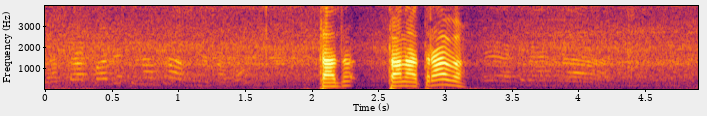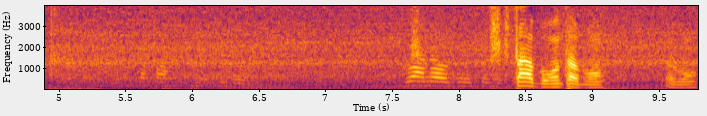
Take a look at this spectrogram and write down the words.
Já tá quase aqui na travinha, tá bom? Tá, tá na trava? Tá bom, tá bom. Tá bom.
